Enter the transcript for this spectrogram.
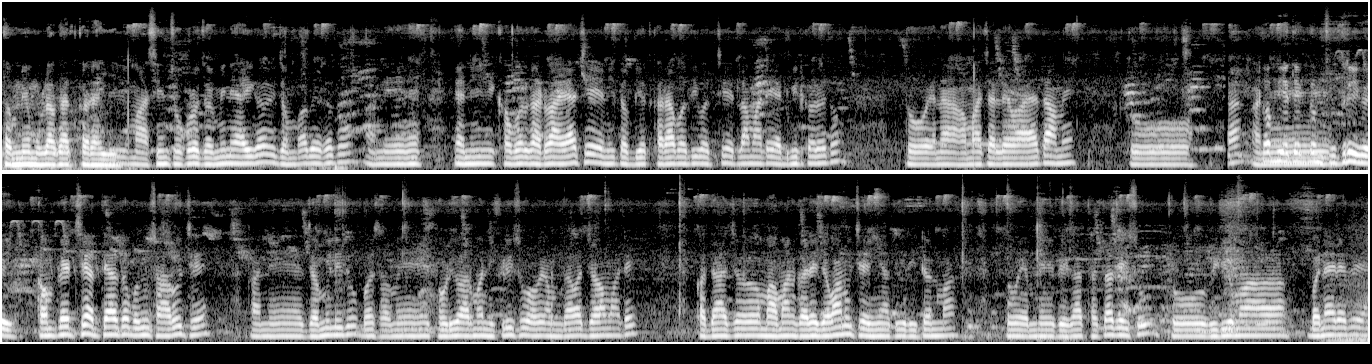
તમને મુલાકાત કરાવીએ. માસીનો છોકરો જમીને આવી ગયો, જમવા બેઠો હતો. અને એની ખબર કાઢવા આવ્યા છે એની તબિયત ખરાબ હતી વચ્ચે એટલા માટે એડમિટ કર્યો હતો. તો એના સમાચાર લેવા આવ્યા હતા અમે. તો તબિયત એકદમ સુધરી ગઈ. કમ્પ્લીટ છે અત્યારે તો બધું સારું છે. અને જમી લીધું બસ અમે થોડી વારમાં નીકળીશું હવે અમદાવાદ જવા માટે. કદાચ મામાના ઘરે જવાનું છે અહીંયાથી રિટર્નમાં. તો એમને ભેગા થતા જઈશું. તો વિડીયોમાં બનાવી રહેજો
